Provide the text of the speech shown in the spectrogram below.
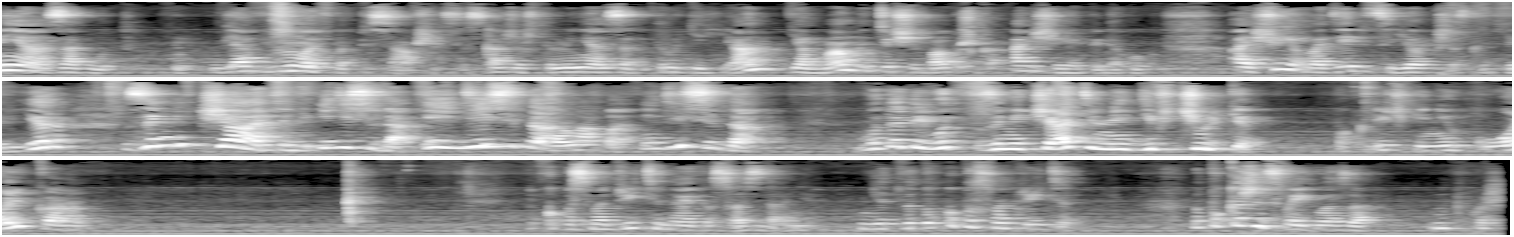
Меня зовут, для вновь подписавшихся, скажу, что меня зовут Руди Ян. Я мама, теща, бабушка, а еще я педагог. А еще я владелица йоркширского терьера. Замечательный, иди сюда, иди сюда, лапа, иди сюда. Вот этой вот замечательной девчульки по кличке Николька. Посмотрите на это создание. Нет, вы только посмотрите. Ну покажи свои глаза. Ну покажи.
